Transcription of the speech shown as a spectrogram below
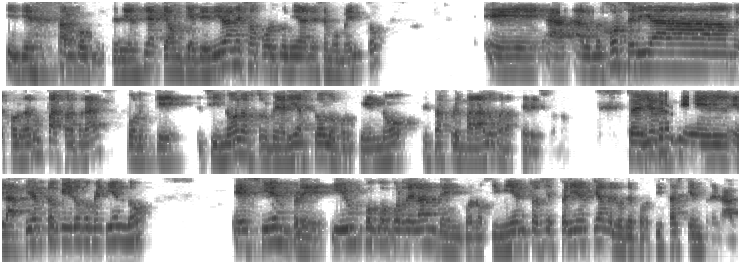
y tienes tan poca experiencia que aunque te dieran esa oportunidad en ese momento, eh, a, a, lo mejor sería mejor dar un paso atrás porque si no lo estropearías todo porque no estás preparado para hacer eso, ¿no? Entonces, yo creo que el, acierto que he ido cometiendo es siempre ir un poco por delante en conocimientos y experiencias de los deportistas que he entrenado,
